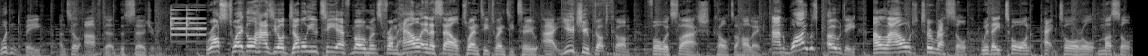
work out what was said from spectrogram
wouldn't be until after the surgery. Ross Tweddle has your WTF moments from Hell in a Cell 2022 at youtube.com forward slash cultaholic. And why was Cody allowed to wrestle with a torn pectoral muscle?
